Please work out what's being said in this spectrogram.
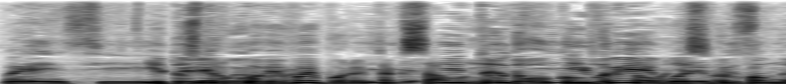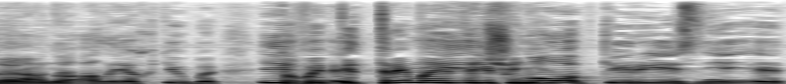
пенсії, І дострокові вибори так само, тут недоукомплектованість Верховної Ради. Але я хотів би і То ви е, підтримаєте і чи ні? кнопки різні. е,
